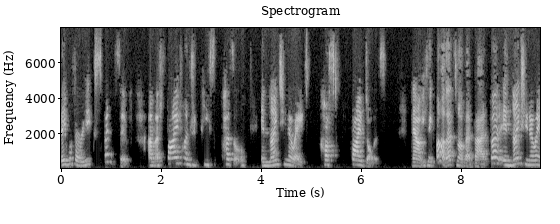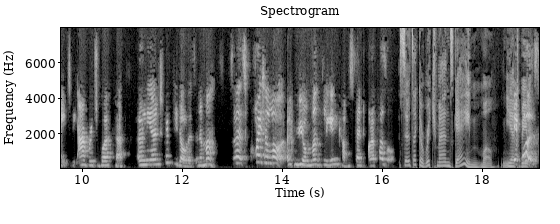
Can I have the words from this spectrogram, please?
they were very expensive. Um, a 500 piece puzzle in 1908 cost $5. Now you think, oh, that's not that bad. But in 1908, the average worker only earned $50 in a month. So that's quite a lot of your monthly income spent on a puzzle. So it's like a rich man's game. Well, you it be, was.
